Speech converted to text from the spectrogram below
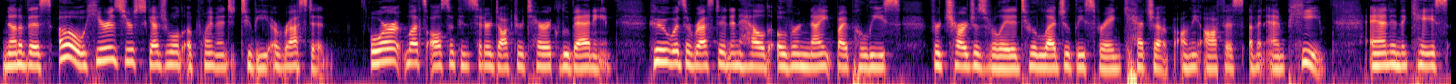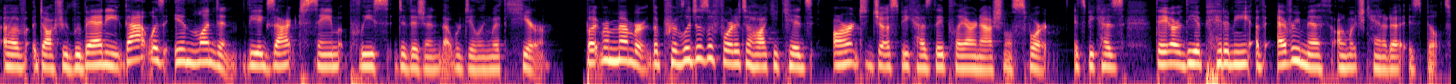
None of this, oh, here is your scheduled appointment to be arrested. Or let's also consider Dr. Tarek Loubani, who was arrested and held overnight by police for charges related to allegedly spraying ketchup on the office of an MP. And in the case of Dr. Lubani, that was in London, the exact same police division that we're dealing with here. But remember, the privileges afforded to hockey kids aren't just because they play our national sport. It's because they are the epitome of every myth on which Canada is built.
